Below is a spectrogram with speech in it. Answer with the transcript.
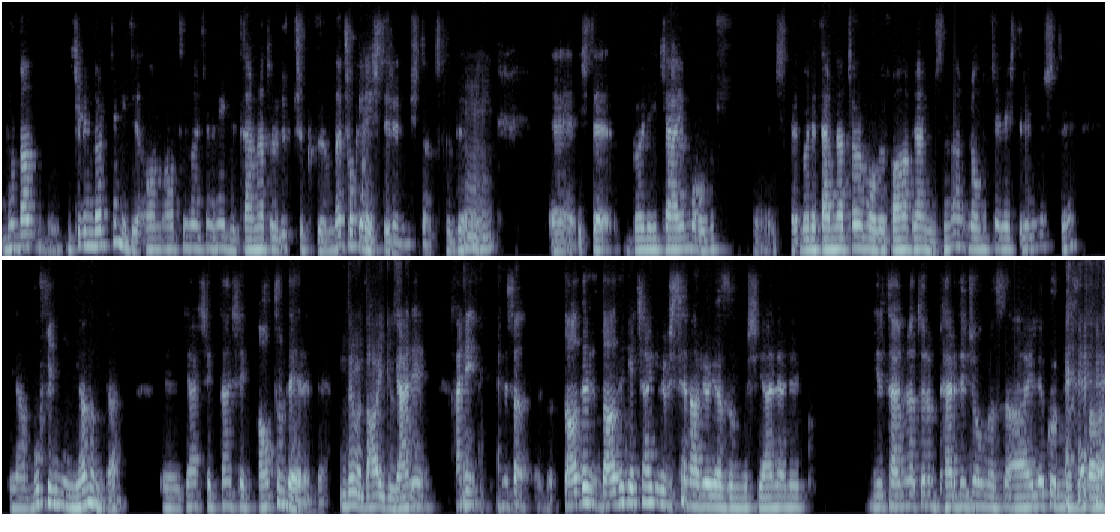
bundan 2004'te miydi? 16 yıl önce neydi? Terminator 3 çıktığında çok eleştirilmişti hatırlıyorum. Hı hı. E, işte böyle hikaye mi olur? E, işte böyle Terminator mu olur falan filan gibisinden oldukça eleştirilmişti. Yani bu filmin yanında e, gerçekten şey altın değerinde. Değil mi? Daha iyi gözüküyor. Yani hani mesela dalga dalga geçer gibi bir senaryo yazılmış. Yani hani bir Terminatör'ün perdeci olması, aile kurması falan.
